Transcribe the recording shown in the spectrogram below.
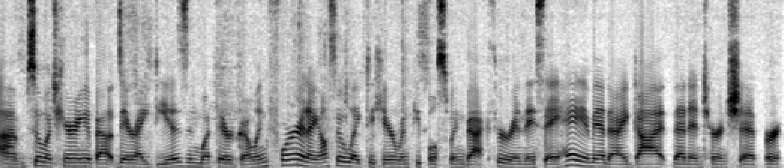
um, so much hearing about their ideas and what they're going for. And I also like to hear when people swing back through and they say, hey, Amanda, I got that internship, or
